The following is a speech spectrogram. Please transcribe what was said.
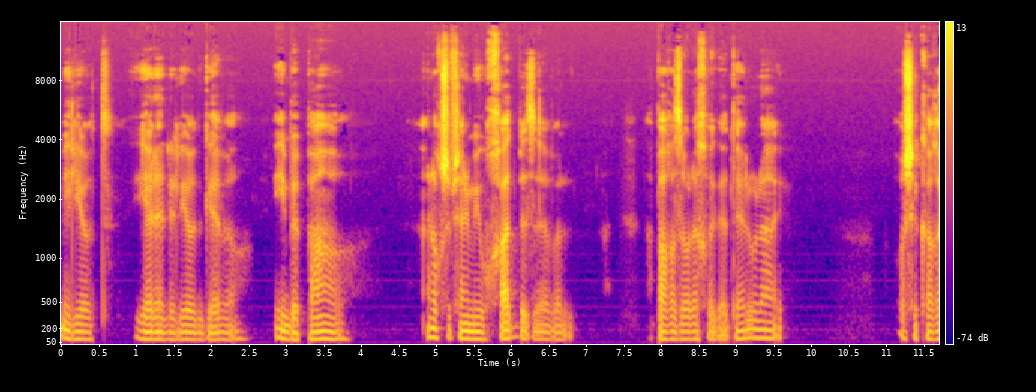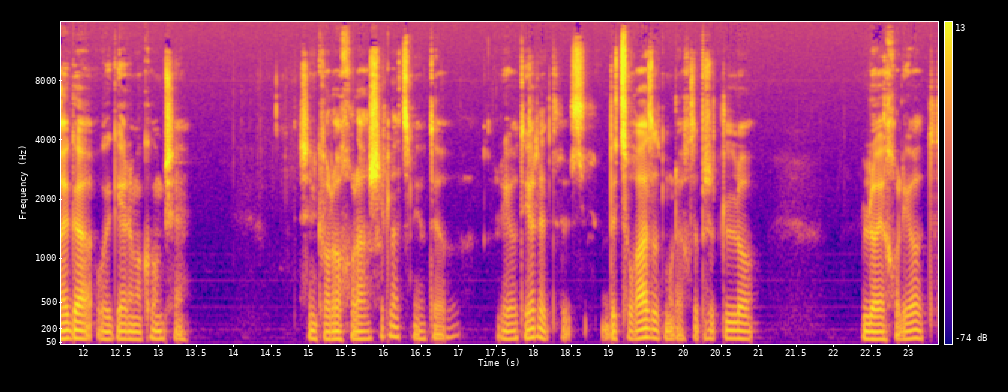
מלהיות ילד ללהיות גבר היא בפער. אני לא חושב שאני מיוחד בזה, אבל הפער הזה הולך וגדל אולי, או שכרגע הוא הגיע למקום ש... שאני כבר לא יכול להרשות לעצמי יותר להיות ילד בצורה הזאת מולך, זה פשוט לא, לא יכול להיות.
